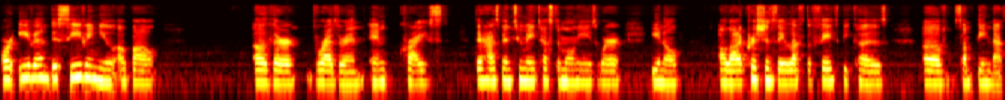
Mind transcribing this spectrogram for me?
or even deceiving you about other brethren in Christ. There has been too many testimonies where, you know, a lot of Christians they left the faith because of something that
